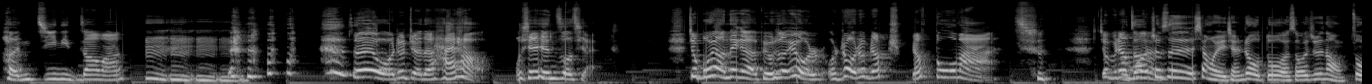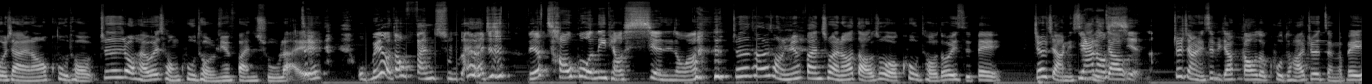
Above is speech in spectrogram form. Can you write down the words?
痕迹，你知道吗？嗯嗯嗯嗯，所以我就觉得还好，我现在先做起来，就不会有那个，比如说，因为我我肉就比较比较多嘛，就比较我知道，不会就是像我以前肉多的时候，就是那种坐下来，然后裤头就是肉还会从裤头里面翻出来，耶我没有到翻出来，就是比较超过那条线，你懂吗？就是它会从里面翻出来，然后导致我裤头都一直被，就讲你是比较，就讲你是比较高的裤头，它就会整个被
